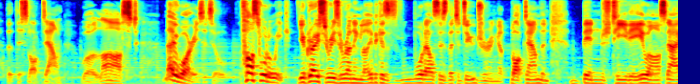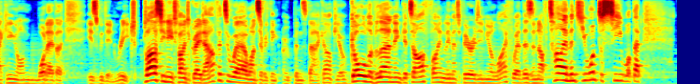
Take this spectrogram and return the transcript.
that this lockdown will last. No worries at all. Fast forward a week. Your groceries are running low because what else is there to do during a lockdown than binge TV while snacking on whatever is within reach? Plus, you need to find a great outfit to wear once everything opens back up. Your goal of learning guitar finally met a period in your life where there's enough time and you want to see what that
